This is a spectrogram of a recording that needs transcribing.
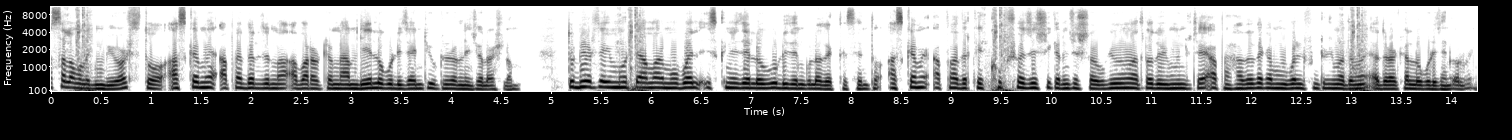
আসসালামু আলাইকুম ভিউয়ার্স। তো আজকে আমি আপনাদের জন্য আবার একটা নাম দিয়ে লোগো ডিজাইন টিউটোরিয়াল নিয়ে চলে আসলাম। তো ভিউয়ার্স, এই মুহূর্তে আমার মোবাইল স্ক্রিনে যে লোগো ডিজাইনগুলো দেখতেছেন, তো আজকে আমি আপনাদেরকে খুব সহজে শেখানোর চেষ্টা করব। কীভাবে মাত্র দুই মিনিটে আপনার হাতে থাকা মোবাইল ফোনটির মাধ্যমে এদের একটা লোগো ডিজাইন করবেন।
